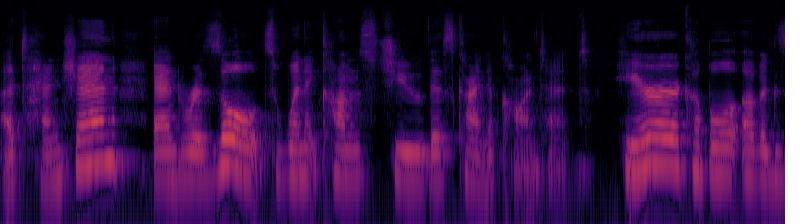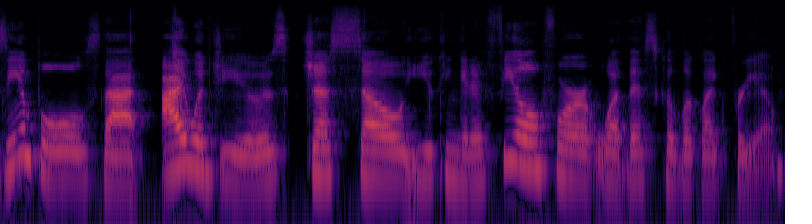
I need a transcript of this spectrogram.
attention and results when it comes to this kind of content. Here are a couple of examples that I would use just so you can get a feel for what this could look like for you.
